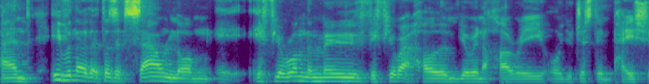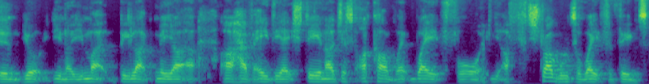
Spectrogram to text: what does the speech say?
And even though that doesn't sound long, if you're on the move, if you're at home, you're in a hurry, or you're just impatient, you're, you know, you might be like me. I, I have ADHD, and I just I can't wait wait for. I struggle to wait for things.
